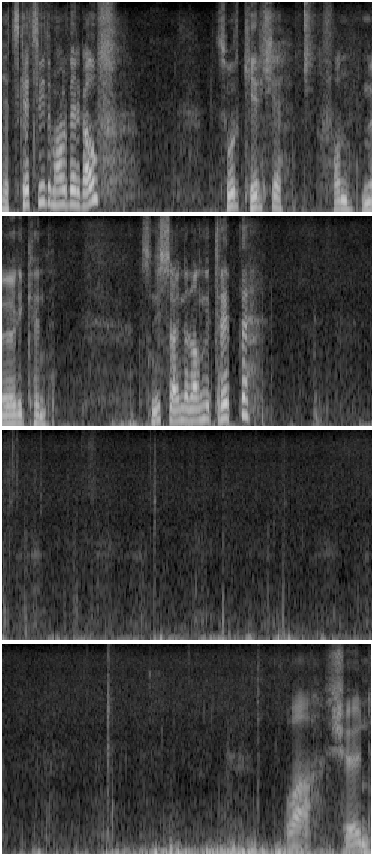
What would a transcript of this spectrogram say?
Jetzt geht es wieder mal bergauf zur Kirche von Möriken. Das ist nicht so eine lange Treppe. Wow, schön.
